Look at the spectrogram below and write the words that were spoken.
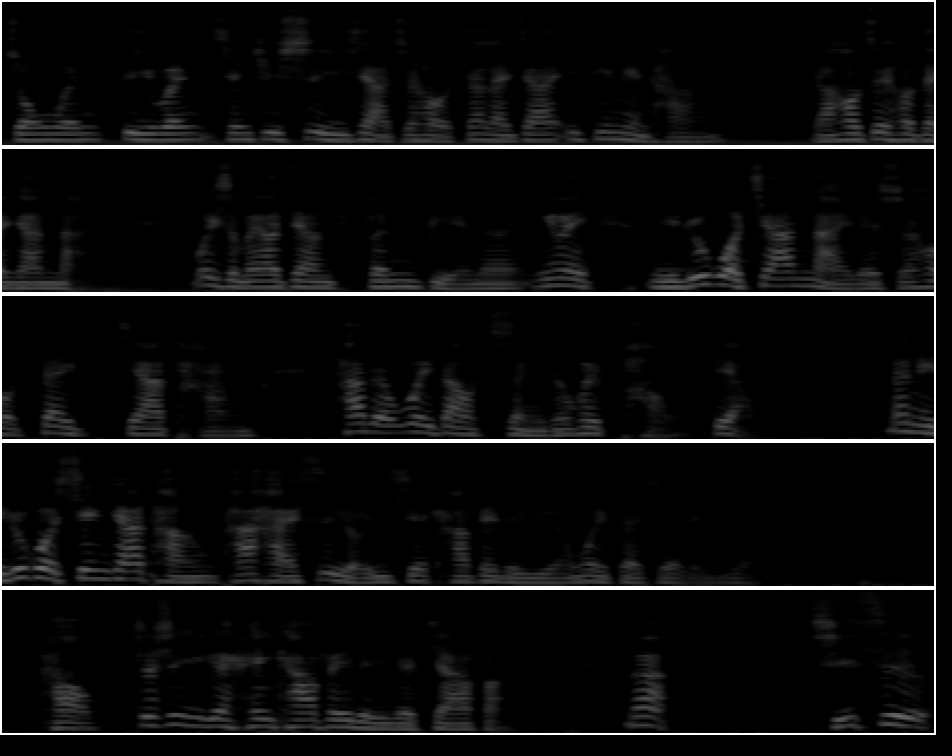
中温、低温先去试一下之后，再来加一点点糖，然后最后再加奶。为什么要这样分别呢？因为你如果加奶的时候再加糖，它的味道整个会跑掉。那你如果先加糖，它还是有一些咖啡的原味在这里面。好，这是一个黑咖啡的一个加法。那其次，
